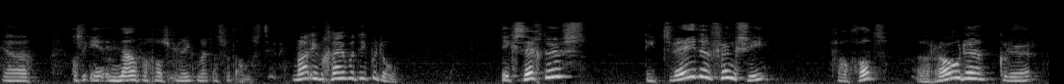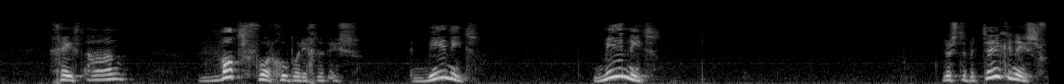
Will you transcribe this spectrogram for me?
Ja, als ik in, in naam van God spreek, maar dat is wat anders. Maar u begrijpt wat ik bedoel. Ik zeg dus, die tweede functie van God, een rode kleur, geeft aan wat voor goed bericht het is. En meer niet. Meer niet. Dus de betekenis,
